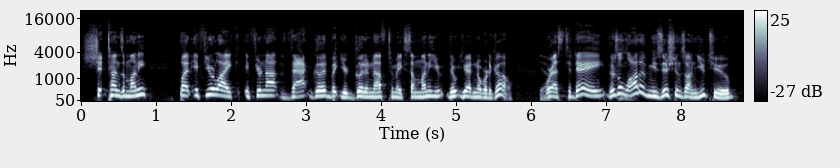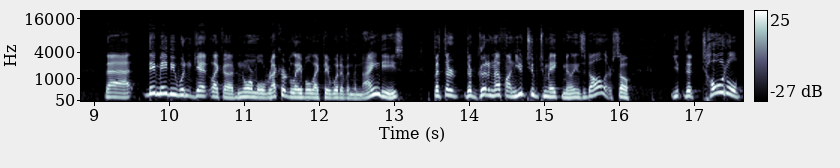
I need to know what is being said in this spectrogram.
shit tons of money. But if you're like if you're not that good, but you're good enough to make some money, you you had nowhere to go. Whereas today, there's a lot of musicians on YouTube that they maybe wouldn't get like a normal record label like they would have in the 90s, but they're they're good enough on YouTube to make millions of dollars. So you, the total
